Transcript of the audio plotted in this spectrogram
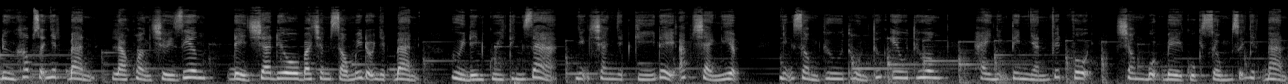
Đừng khóc giữa Nhật Bản là khoảng trời riêng để Radio 360 độ Nhật Bản gửi đến quý thính giả những trang nhật ký đầy ắp trải nghiệm, những dòng thư thổn thức yêu thương hay những tin nhắn viết vội trong bộn bề cuộc sống giữa Nhật Bản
